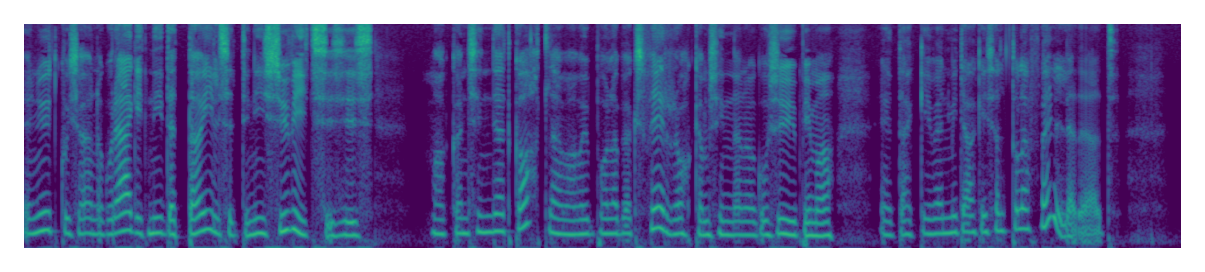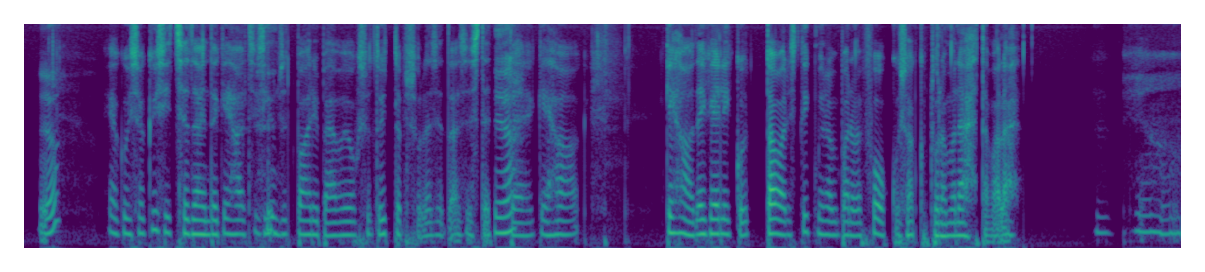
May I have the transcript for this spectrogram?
Ja nüüd, kui sa nagu räägid nii detailselt ja nii süvitsi, siis ma hakkan siin tead kahtlema, võib-olla peaks veel rohkem sinna nagu süübima, et äkki veel midagi sealt tuleb välja, tead. jah. ja kui sa küsid seda enda kehalt, siis ilmselt paari päeva jooksul ta ütleb sulle seda, sest et ja. keha, keha tegelikult tavaliselt kõik, millele me paneme fookus, hakkab tulema nähtavale. jaa.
